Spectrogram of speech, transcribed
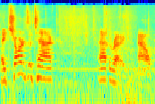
a charged attack at the ready. Ow.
